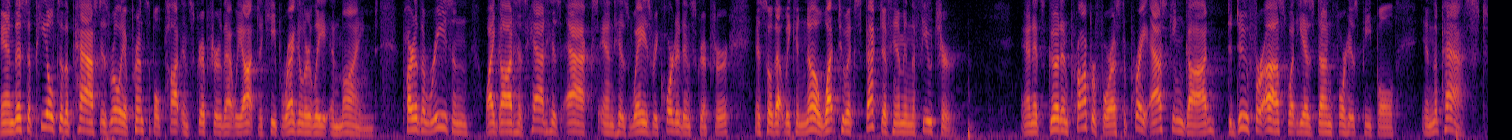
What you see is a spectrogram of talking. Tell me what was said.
And this appeal to the past is really a principle taught in Scripture that we ought to keep regularly in mind. Part of the reason why God has had his acts and his ways recorded in Scripture is so that we can know what to expect of him in the future. And it's good and proper for us to pray, asking God to do for us what he has done for his people in the past.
